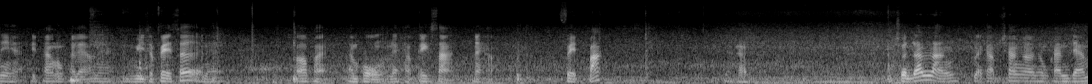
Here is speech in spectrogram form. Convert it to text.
นี่ฮะติดตั้งลงไปแล้วนะฮะมีสเปเซอร์นะฮะก็ผ่านลำโพงนะครับ X3 นะครับ เฟดปักนะครับ ส่วนด้านหลังนะครับ ช่างกำลังทำการแดม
